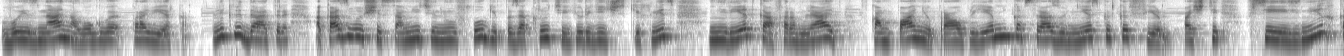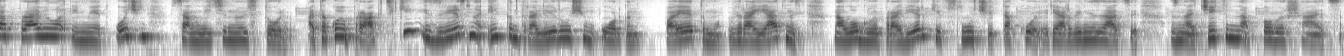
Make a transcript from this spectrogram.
выездная налоговая проверка. Ликвидаторы, оказывающие сомнительные услуги по закрытию юридических лиц, нередко оформляют в компанию правоприемника сразу несколько фирм. Почти все из них, как правило, имеют очень сомнительную историю. О такой практике известно и контролирующим органам Поэтому вероятность налоговой проверки в случае такой реорганизации значительно повышается.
